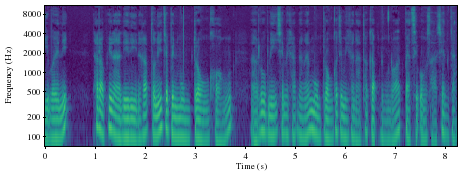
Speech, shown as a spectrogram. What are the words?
E บริเวณนี้ ถ้าเราพิจารณาดีๆนะครับตรงนี้จะเป็นมุมตรงของอรูปนี้ใช่ไหมครับ ดังนั้นมุมตรงก็จะมีขนาดเท่ากับ 180 องศาเช่นกัน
